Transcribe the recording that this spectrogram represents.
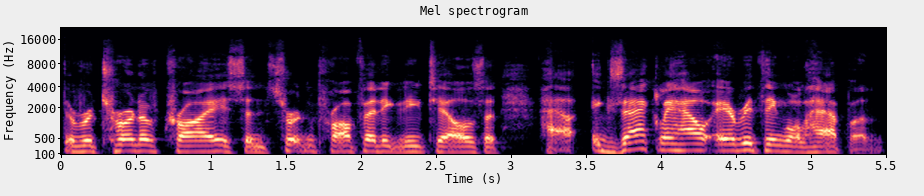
the return of Christ and certain prophetic details and how, exactly how everything will happen,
